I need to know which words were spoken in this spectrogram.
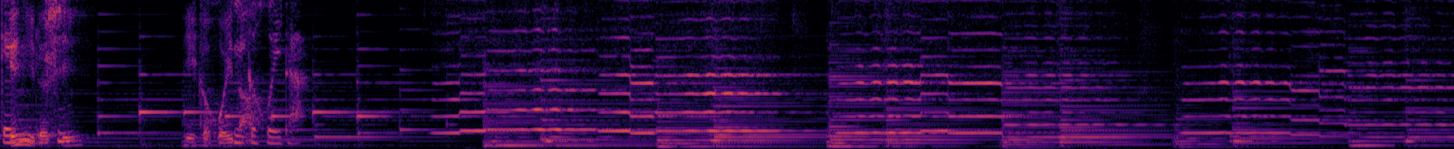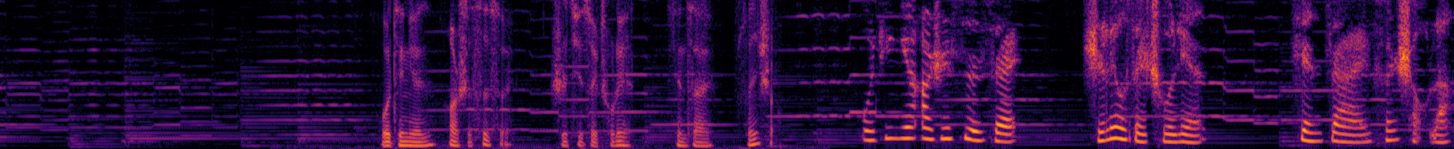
给你的心一个回答。一个回答。我今年二十四岁，十七岁初恋，现在分手。我今年二十四岁，十六岁初恋，现在分手了。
